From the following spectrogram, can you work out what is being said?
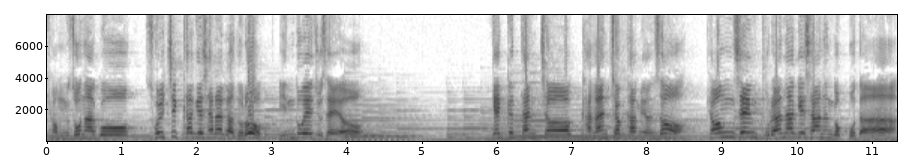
겸손하고 솔직하게 살아가도록 인도해 주세요. 깨끗한 척, 강한 척 하면서 평생 불안하게 사는 것보다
